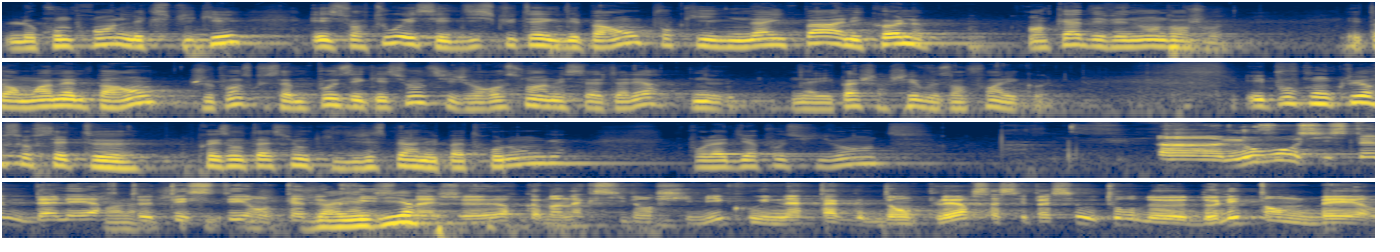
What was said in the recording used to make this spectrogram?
le comprendre, l'expliquer et surtout essayer de discuter avec des parents pour qu'ils n'aillent pas à l'école en cas d'événement dangereux. Étant moi-même parent, je pense que ça me pose des questions. Si je reçois un message d'alerte, n'allez pas chercher vos enfants à l'école. Et pour conclure sur cette euh, présentation qui, j'espère, n'est pas trop longue, pour la diapo suivante, un nouveau système d'alerte testé en cas de crise majeure, comme un accident chimique ou une attaque d'ampleur. Ça s'est passé autour de, de l'étang de Berre,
